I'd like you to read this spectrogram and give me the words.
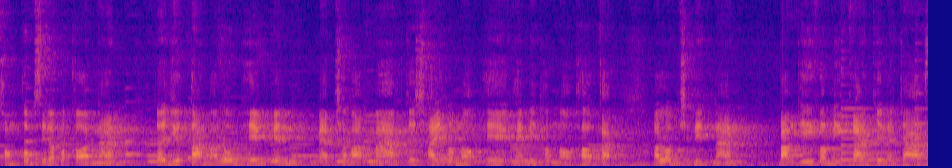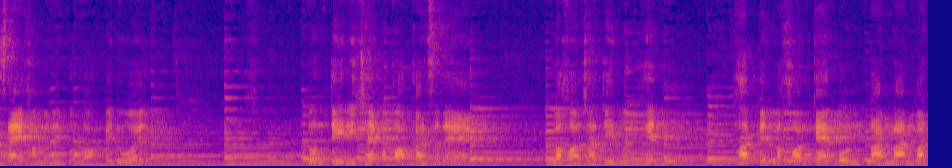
ของกรมศิลปากรนั้น จะยึดตามอารมณ์เพลงเป็นแบบฉบับมาก จะใช้ทำนองเพลงให้มีทำนองเข้ากับอารมณ์ชนิดนั้น บางทีก็มีการเจรจาแทรกเข้ามาในบทร้องไปด้วยดนตรีที่ใช้ประกอบการแสดง ละครชาตรีเมืองเพชร ถ้าเป็นละครแก้บนตามลานวัด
